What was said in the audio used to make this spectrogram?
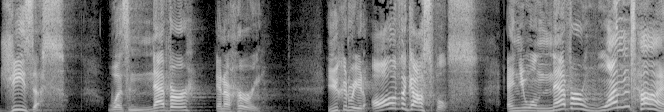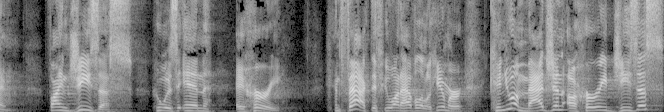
Jesus was never in a hurry. You can read all of the Gospels, and you will never one time find Jesus who was in a hurry. In fact, if you want to have a little humor, can you imagine a hurried Jesus?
